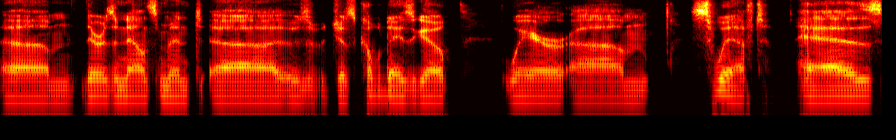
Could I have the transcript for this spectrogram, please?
Um, there was an announcement, uh, it was just a couple days ago, where um, Swift has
